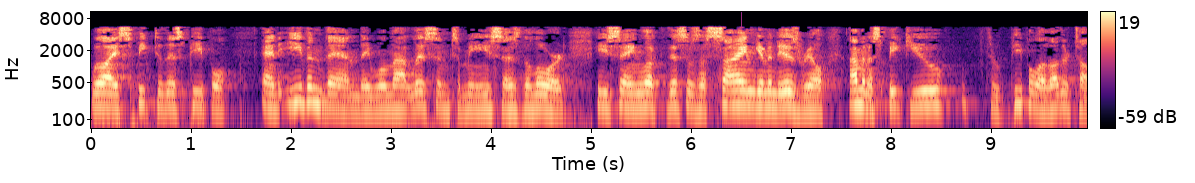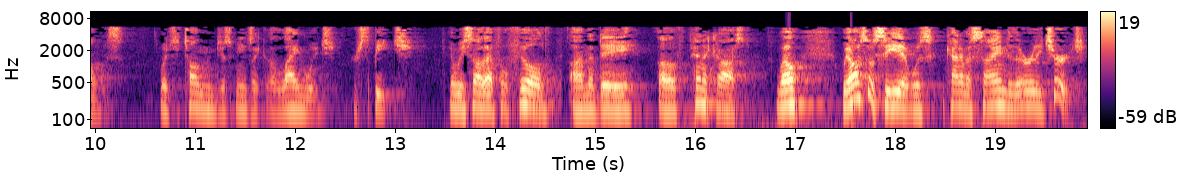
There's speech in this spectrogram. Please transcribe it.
will I speak to this people. And even then they will not listen to me, says the Lord. He's saying, look, this was a sign given to Israel. I'm going to speak to you through people of other tongues, which tongue just means like a language or speech. And we saw that fulfilled on the day of Pentecost. Well, we also see it was kind of a sign to the early church.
